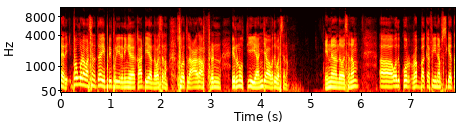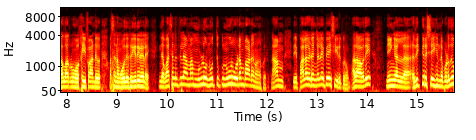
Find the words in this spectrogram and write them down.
சரி இப்போ உங்களோட வசனத்தை எப்படி புரியுது? நீங்கள் காட்டிய அந்த வசனம் சூரத்தில் ஆறாஃப் ரெண்டு இருநூற்றி அஞ்சாவது வசனம். என்ன அந்த வசனம்? ஒரு குர் ரப்ப கஃபி நப்சிக்க தளர்வும் ஹீஃபாண்டு வசனம் ஒதுகிறீர்களே இந்த வசனத்தில் நம்ம முழு நூற்றுக்கு நூறு உடன்பாடு நாம் இதை பல இடங்களிலே பேசியிருக்கிறோம். அதாவது நீங்கள் திக்ரி செய்கின்ற பொழுது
